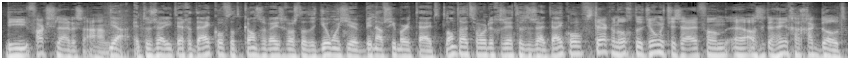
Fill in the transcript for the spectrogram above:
die fractieleiders aan. Ja, en toen zei hij tegen Dijkhoff dat de kans aanwezig was dat het jongetje binnen afzienbare tijd het land uit zou worden gezet. En toen zei Dijkhoff. Sterker nog, dat jongetje zei van als ik daarheen ga, ga ik dood.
